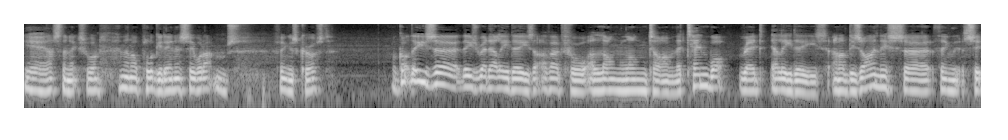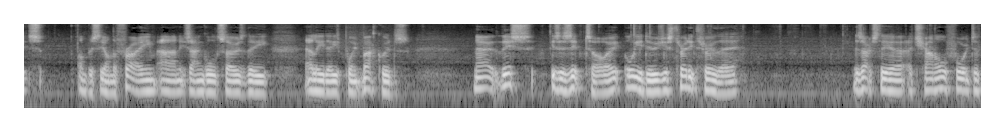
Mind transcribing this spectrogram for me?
Yeah, that's the next one. And then I'll plug it in and see what happens. Fingers crossed. I've got these uh, these red LEDs that I've had for a long, long time. They're 10 watt red LEDs and I've designed this uh, thing that sits obviously on the frame and it's angled so as the LEDs point backwards. Now this is a zip tie, all you do is just thread it through there. There's actually a, a channel for it to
